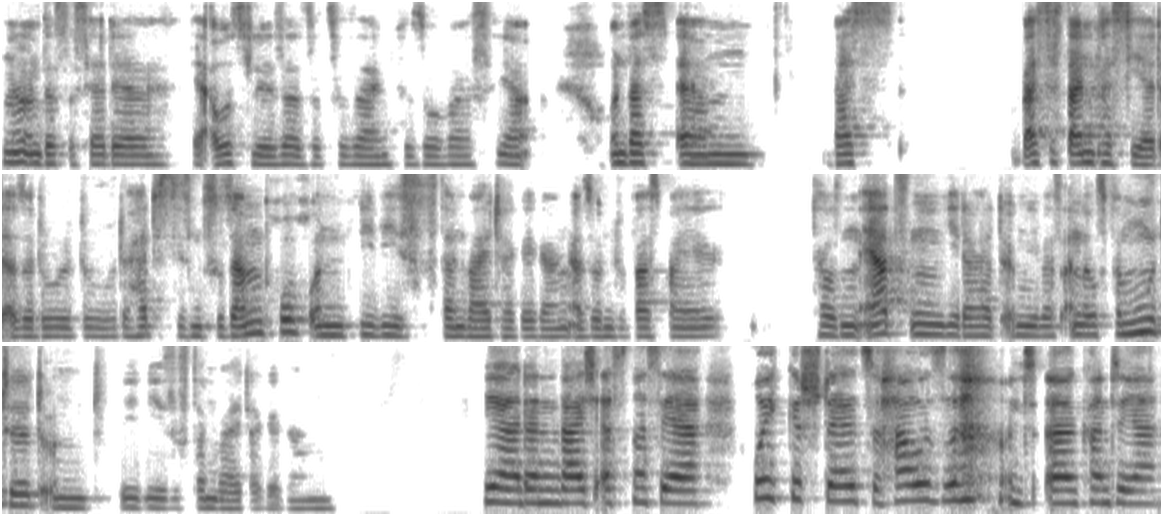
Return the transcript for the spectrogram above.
Ne? Und das ist ja der, der Auslöser sozusagen für sowas, ja. Und was, ähm, was was ist dann passiert? Also du, du, du hattest diesen Zusammenbruch und wie, wie ist es dann weitergegangen? Also du warst bei tausend Ärzten, jeder hat irgendwie was anderes vermutet und wie, wie ist es dann weitergegangen? Ja, dann war ich erstmal sehr ruhig gestellt zu Hause und äh, konnte ja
